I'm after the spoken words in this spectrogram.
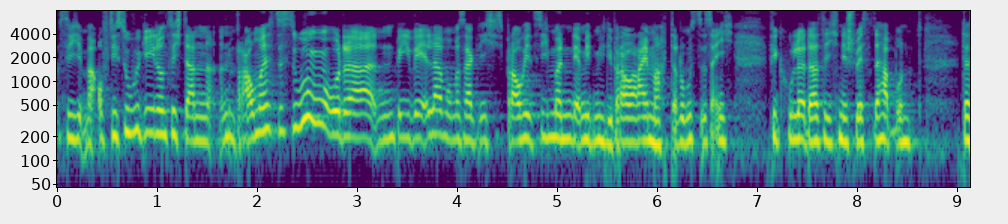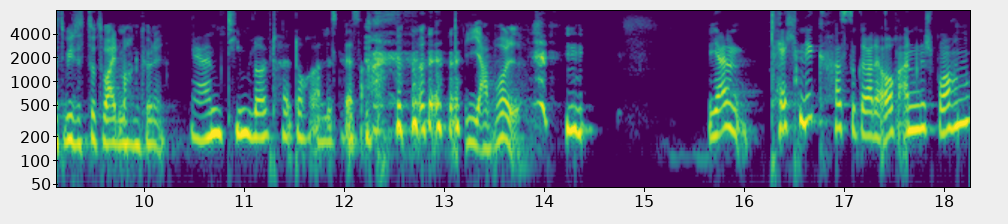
sich immer auf die Suche gehen und sich dann einen Braumeister suchen oder einen BWLer, wo man sagt, ich brauche jetzt jemanden, der mit mir die Brauerei macht. Darum ist es eigentlich viel cooler, dass ich eine Schwester habe und dass wir das zu zweit machen können. Ja, im Team läuft halt doch alles besser. Jawohl. Ja, Technik hast du gerade auch angesprochen.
